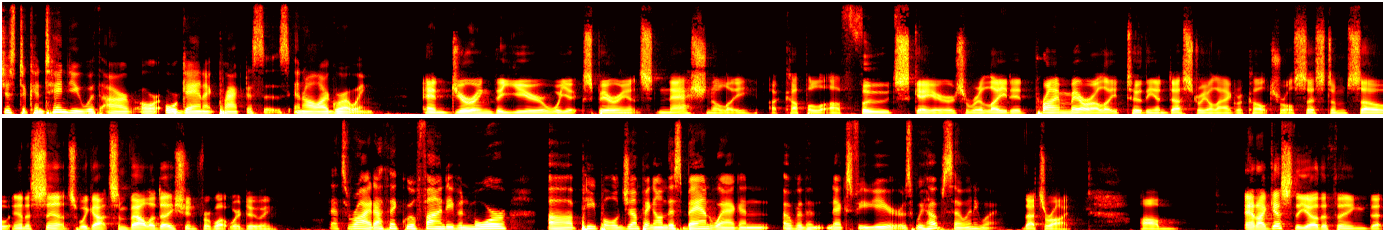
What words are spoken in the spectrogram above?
just to continue with our, or organic practices in all our growing. And during the year, we experienced nationally a couple of food scares related primarily to the industrial agricultural system. So, in a sense, we got some validation for what we're doing. That's right. I think we'll find even more uh, people jumping on this bandwagon over the next few years. We hope so, anyway. That's right. Um, and I guess the other thing that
